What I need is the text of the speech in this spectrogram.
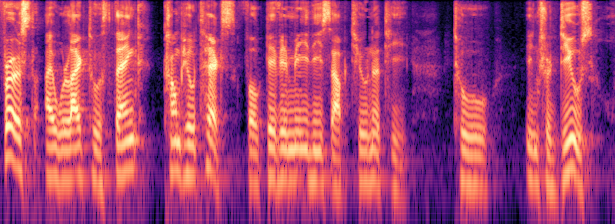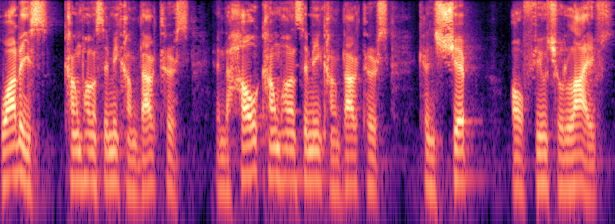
First, I would like to thank Computex for giving me this opportunity to introduce what is compound semiconductors and how compound semiconductors can shape our future lives.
